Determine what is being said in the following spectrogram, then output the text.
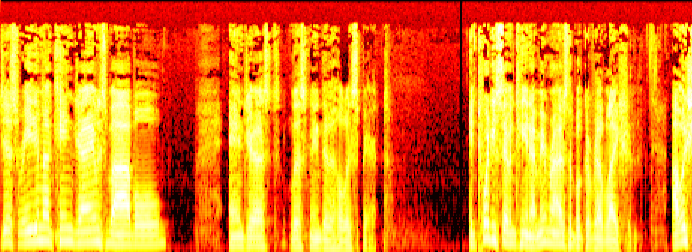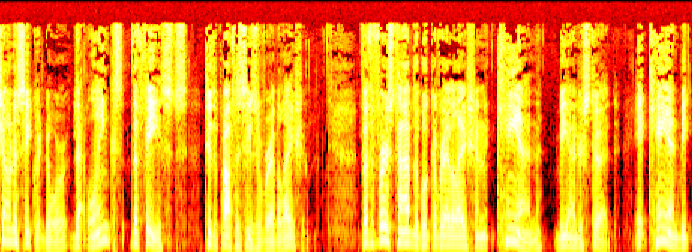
Just reading my King James Bible and just listening to the Holy Spirit. In 2017, I memorized the book of Revelation. I was shown a secret door that links the feasts to the prophecies of Revelation. For the first time, the book of Revelation can be understood. It can be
